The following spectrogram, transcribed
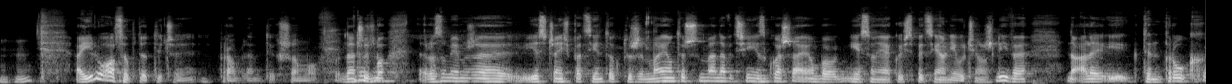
Mhm. A ilu osób dotyczy problem tych szumów? Znaczy, Dużo. bo rozumiem, że jest część pacjentów, którzy mają te szumy, a nawet się nie zgłaszają, bo nie są jakoś specjalnie uciążliwe, no ale ten próg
